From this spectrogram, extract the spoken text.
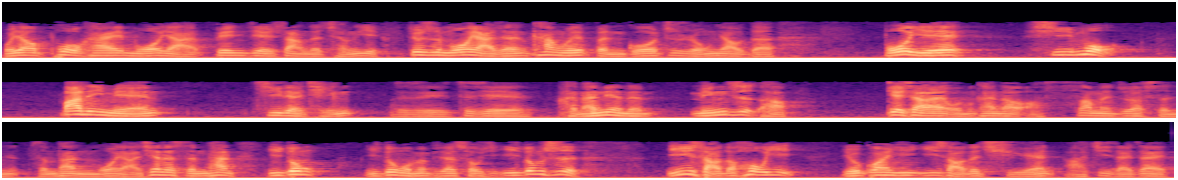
我要破开摩亚边界上的诚意，就是摩亚人看为本国之荣耀的伯耶西莫巴利免基列廷，这这这些很难念的名字哈。接下来我们看到啊，上面就要审审判摩亚，现在审判以东。以东我们比较熟悉，以东是以扫的后裔，有关于以扫的起源啊，记载在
